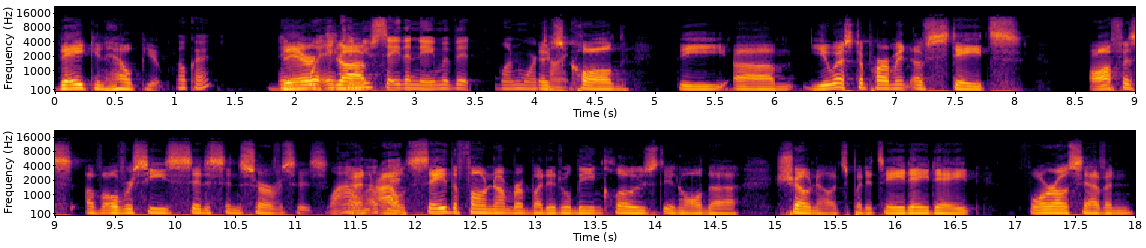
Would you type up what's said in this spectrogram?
they can help you. Okay. And Their what- and job. can you say the name of it one more time? It's called the um, U.S. Department of State's Office of Overseas Citizen Services. Wow, And okay. I'll say the phone number, but it'll be enclosed in all the show notes. But it's 888 407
